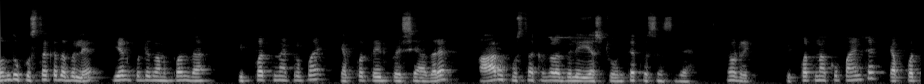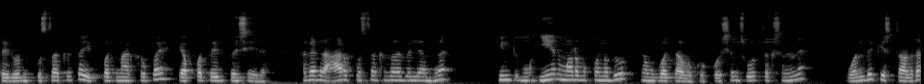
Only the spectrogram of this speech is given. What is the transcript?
ಒಂದು ಪುಸ್ತಕದ ಬೆಲೆ ಏನು ಕೊಟ್ಟಿದ್ದಾನಪ್ಪ ಅಂದ್ರೆ ಇಪ್ಪತ್ನಾಲ್ಕು ರೂಪಾಯಿ ಎಪ್ಪತ್ತೈದು ಪೈಸೆ. ಆದರೆ ಆರು ಪುಸ್ತಕಗಳ ಬೆಲೆ ಎಷ್ಟು ಅಂತ ಕ್ವಶನ್ಸ್ ಇದೆ. ನೋಡ್ರಿ, ಇಪ್ಪತ್ನಾಲ್ಕು ಪಾಯಿಂಟ್ ಎಪ್ಪತ್ತೈದು, ಒಂದು ಪುಸ್ತಕಕ್ಕೆ ಇಪ್ಪತ್ನಾಲ್ಕು ರೂಪಾಯಿ ಎಪ್ಪತ್ತೈದು ಪೈಸೆ ಇದೆ. ಹಾಗಾದ್ರೆ ಆರು ಪುಸ್ತಕಗಳ ಬೆಲೆ ಅಂದ್ರೆ ಇಂಟು ಏನು ಮಾಡ್ಬೇಕು ಅನ್ನೋದು ನಮ್ಗೆ ಗೊತ್ತಾಗಬೇಕು. ಕ್ವಶನ್ಸ್ ಓದ ತಕ್ಷಣನೇ ಒಂದಕ್ಕೆ ಇಷ್ಟ ಆದರೆ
